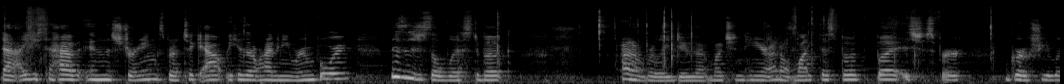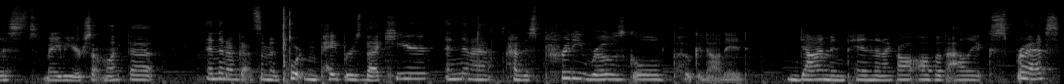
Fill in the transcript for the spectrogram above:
that I used to have in the strings, but I took out because I don't have any room for it. This is just a list book. I don't really do that much in here. I don't like this book, but it's just for grocery lists maybe or something like that. And then I've got some important papers back here. And then I have this pretty rose gold polka dotted diamond pin that I got off of AliExpress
